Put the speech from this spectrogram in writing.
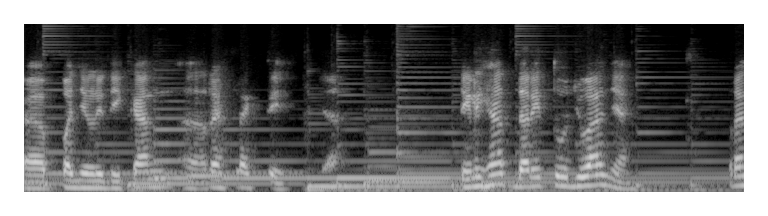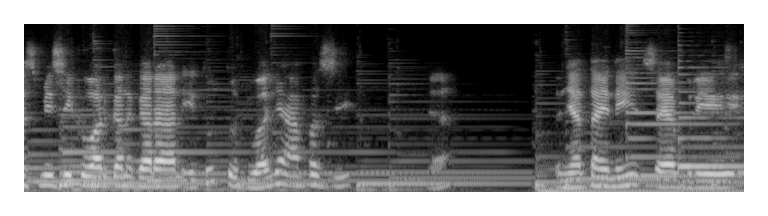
uh, penyelidikan uh, reflektif. Ya. Dilihat dari tujuannya transmisi kewarganegaraan itu tujuannya apa sih? Ya. Ternyata ini saya beri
